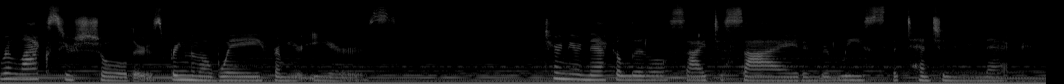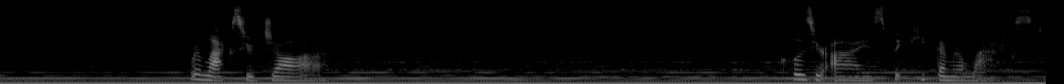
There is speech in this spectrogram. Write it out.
Relax your shoulders, bring them away from your ears. Turn your neck a little side to side and release the tension in your neck. Relax your jaw. Close your eyes, but keep them relaxed.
